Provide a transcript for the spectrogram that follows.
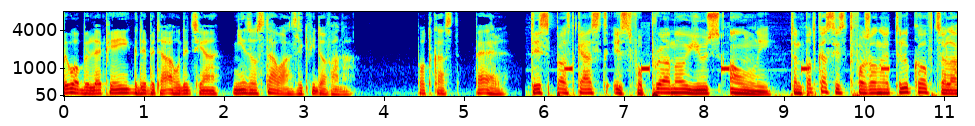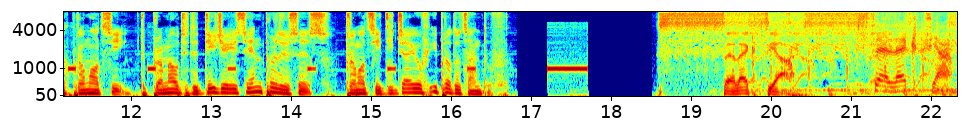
Byłoby lepiej, gdyby ta audycja nie została zlikwidowana. Podcast.pl This podcast is for promo use only. Ten podcast jest tworzony tylko w celach promocji. To promote the DJs and producers. Promocji DJ-ów i producentów. Selekcja. Selekcja.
